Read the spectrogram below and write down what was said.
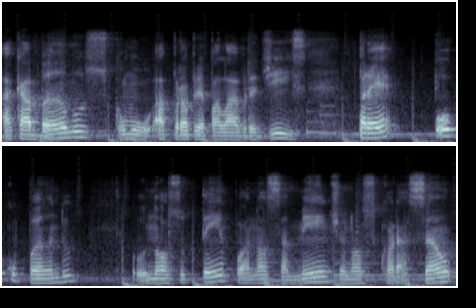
acabamos, como a própria palavra diz, pré-ocupando o nosso tempo, a nossa mente, o nosso coração.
